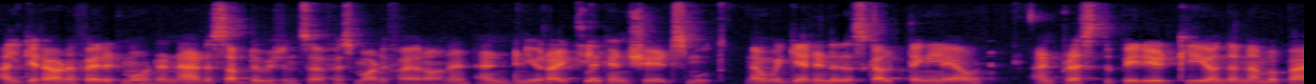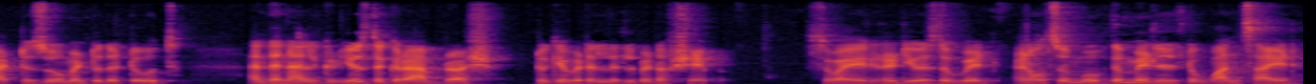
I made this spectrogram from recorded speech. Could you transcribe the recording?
I'll get out of edit mode and add a subdivision surface modifier on it and you right click and shade smooth. Now we get into the sculpting layout and press the period key on the number pad to zoom into the tooth and then I'll use the grab brush to give it a little bit of shape. So I reduce the width and also move the middle to one side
